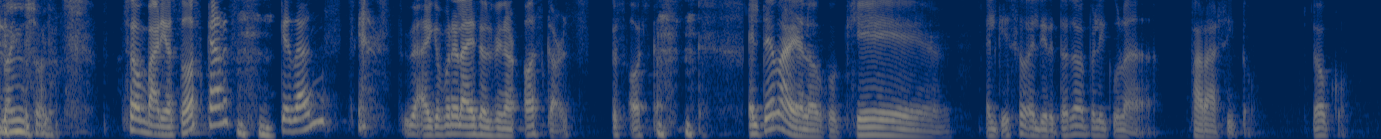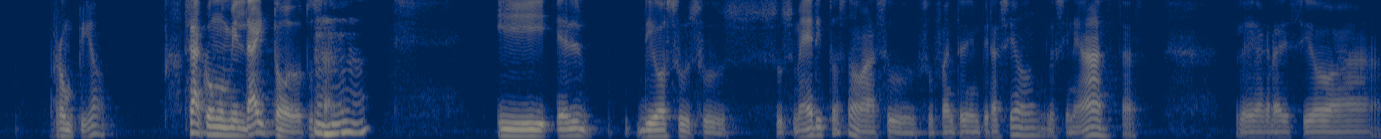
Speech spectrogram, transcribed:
No hay un solo. Son varios Oscars que dan. Hay que poner la S al final. Oscars. Los Oscars. El tema es, loco, que el que hizo el director de la película Parásito, loco, rompió. O sea, con humildad y todo, tú sabes. Y él dio su- sus, sus méritos ¿no? a su, su fuente de inspiración, los cineastas. Le agradeció a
